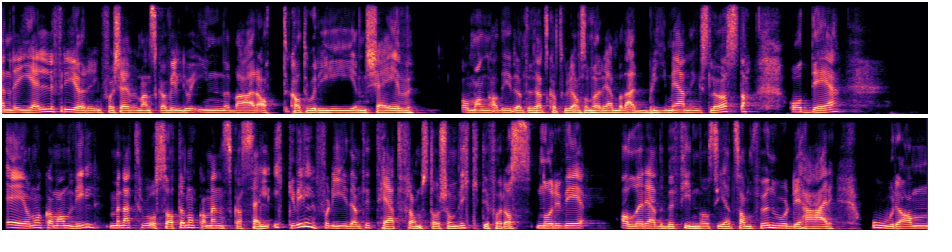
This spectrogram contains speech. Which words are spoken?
en reell frigjøring for skeive mennesker vil jo innebære at kategorien skeiv og mange av de identitetskategoriene som hører hjemme der, blir meningsløse. Og det er jo noe man vil, men jeg tror også at det er noe mennesker selv ikke vil, fordi identitet framstår som viktig for oss når vi allerede befinner oss i et samfunn hvor de her ordene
